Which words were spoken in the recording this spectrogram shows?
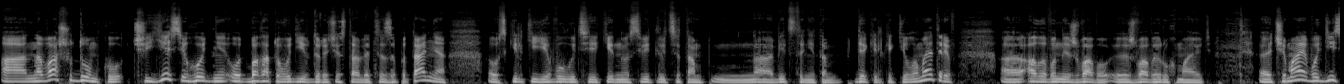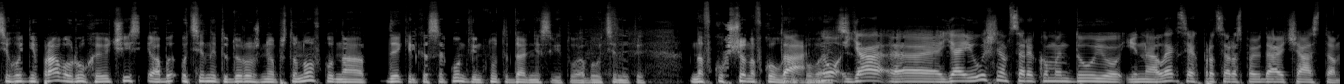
А на вашу думку, чи є сьогодні, от багато водіїв, до речі, ставлять це запитання, оскільки є вулиці, які не освітлюються там на відстані там декілька кілометрів, але вони жваво, е, жвавий рух мають. Е, Чи має водій сьогодні право, рухаючись, аби оцінити дорожню обстановку на декілька секунд, вімкнути дальнє світло, аби оцінити навколо що навколо Так, ну відбувається? я, е, я і учням це рекомендую, і на лекціях про це розповідаю часто.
